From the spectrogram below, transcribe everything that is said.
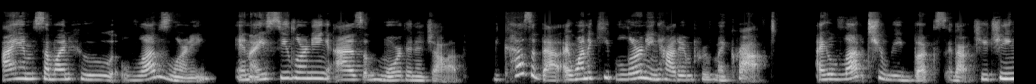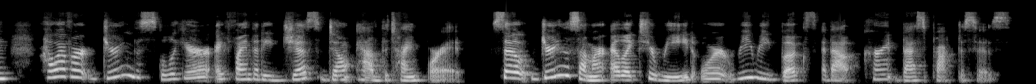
I am someone who loves learning and I see learning as more than a job. Because of that, I want to keep learning how to improve my craft. I love to read books about teaching. However, during the school year, I find that I just don't have the time for it. So during the summer, I like to read or reread books about current best practices.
